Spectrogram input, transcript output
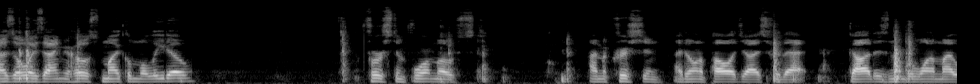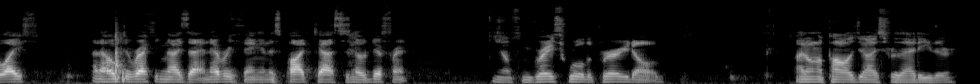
As always, I'm your host, Michael Molito. First and foremost, I'm a Christian. I don't apologize for that. God is number one in my life, and I hope to recognize that in everything, and this podcast is no different. You know, from Gray Squirrel to Prairie Dog. I don't apologize for that either.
